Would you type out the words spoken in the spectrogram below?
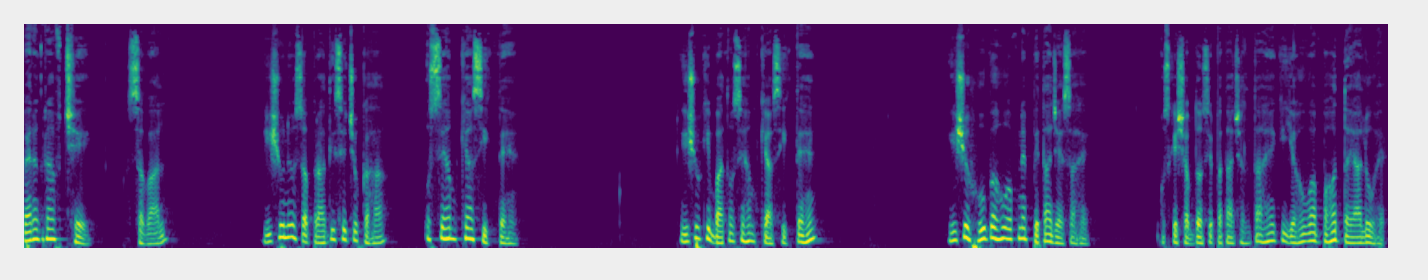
पैराग्राफ छ। सवाल। यीशु ने उस अपराधी से जो कहा, उससे हम क्या सीखते हैं? यीशु की बातों से हम क्या सीखते हैं? यीशु हूबहू अपने पिता जैसा है। उसके शब्दों से पता चलता है कि यहुआ बहुत दयालु है।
